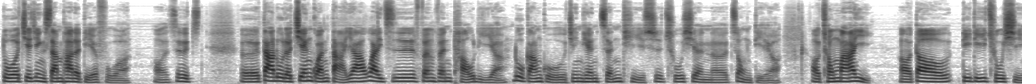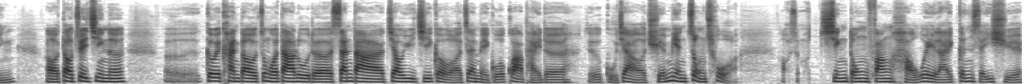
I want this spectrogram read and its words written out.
多，接近三趴的跌幅啊！哦，这个呃，大陆的监管打压，外资纷纷逃离啊！陆港股今天整体是出现了重跌啊！哦，从蚂蚁哦到滴滴出行哦，到最近呢，呃，各位看到中国大陆的三大教育机构啊，在美国挂牌的这个股价哦，全面重挫，哦，什么新东方、好未来跟谁学？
